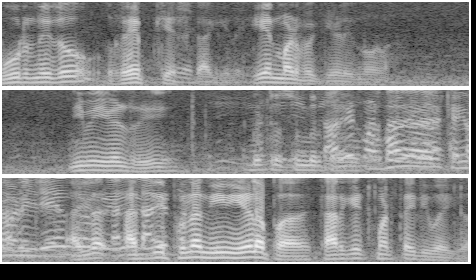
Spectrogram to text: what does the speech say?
ಮೂರನೇದು ರೇಪ್ ಕೇಸ್ಗಾಗಿದೆ. ಏನು ಮಾಡ್ಬೇಕು ಹೇಳಿ ನೋಡೋಣ. ನೀವೇ ಹೇಳ್ರಿ. ಬಿಟ್ಟರೆ ಅಲ್ಲ ಅದನ್ನೇ ಪುನಃ ನೀನು ಹೇಳಪ್ಪ ಟಾರ್ಗೆಟ್ ಮಾಡ್ತಾ ಇದ್ದೀವ ಈಗ.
